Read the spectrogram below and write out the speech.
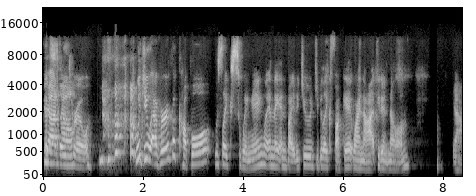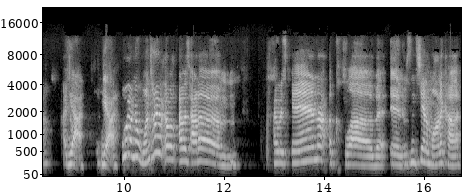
that's yeah, so no. true. would you ever, if a couple was like swinging and they invited you, would you be like, fuck it, why not? If you didn't know them? Yeah. yeah. Yeah. Oh no! One time I was at a, um, I was in a club in it was in Santa Monica,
